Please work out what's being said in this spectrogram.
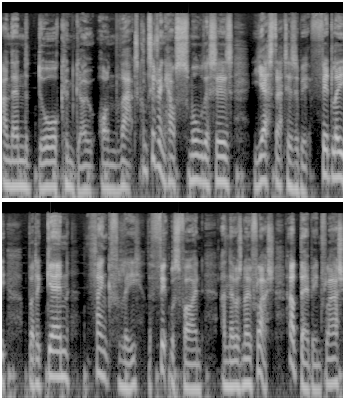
and then the door can go on that. Considering how small this is, yes, that is a bit fiddly, but again, thankfully, the fit was fine and there was no flash. Had there been flash,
